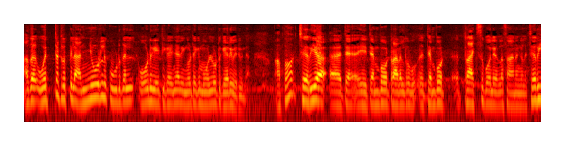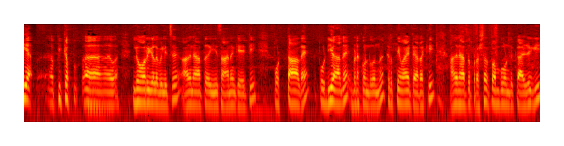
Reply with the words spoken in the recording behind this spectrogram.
അത് ഒറ്റ ട്രിപ്പിൽ അഞ്ഞൂറിൽ കൂടുതൽ ഓട് കയറ്റി കഴിഞ്ഞാൽ ഇങ്ങോട്ടേക്ക് മുകളിലോട്ട് കയറി വരില്ല അപ്പോൾ ചെറിയ ഈ ടെമ്പോ ട്രാവലർ ടെമ്പോ ട്രാക്സ് പോലെയുള്ള സാധനങ്ങൾ ചെറിയ പിക്കപ്പ് ലോറികൾ വിളിച്ച് അതിനകത്ത് ഈ സാധനം കയറ്റി പൊട്ടാതെ പൊടിയാതെ ഇവിടെ കൊണ്ടുവന്ന് കൃത്യമായിട്ട് ഇറക്കി അതിനകത്ത് പ്രഷർ പമ്പ് കൊണ്ട് കഴുകി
